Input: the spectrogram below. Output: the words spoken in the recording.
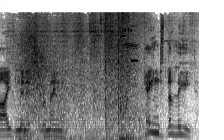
Five minutes remaining. Gained the lead.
